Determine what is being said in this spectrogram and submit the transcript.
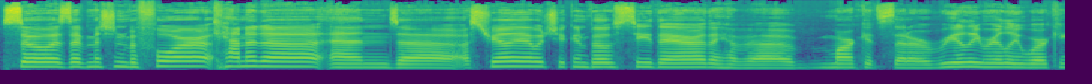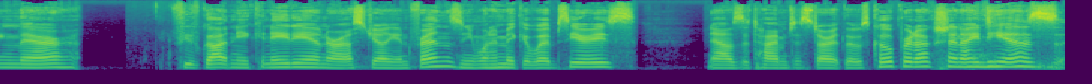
So, as I've mentioned before, Canada and uh, Australia, which you can both see there, they have uh, markets that are really, really working there. If you've got any Canadian or Australian friends and you want to make a web series, now's the time to start those co-production ideas.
